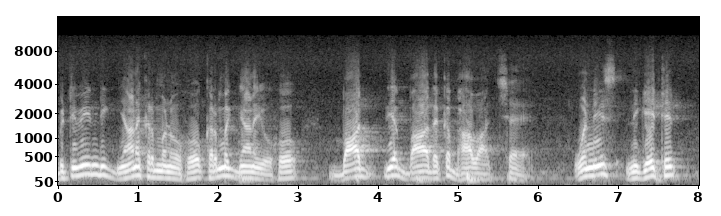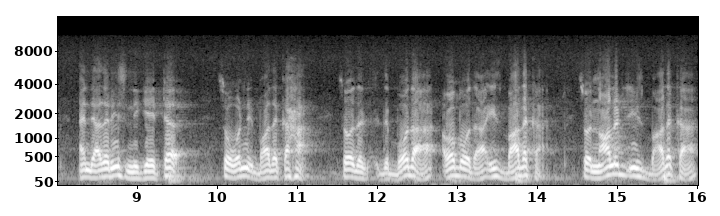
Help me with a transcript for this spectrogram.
between the Jnana Karmanoho, Karma Jnanayoho, Badhya Badaka Bhavacha. One is negated and the other is negator. So one is Badakaha. So the, the Bodha, our Bodha is Badaka. So knowledge is Badaka,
